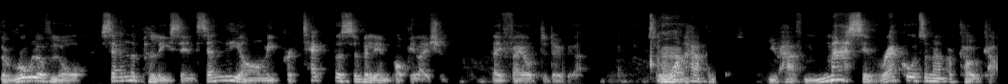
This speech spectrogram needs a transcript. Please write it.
the rule of law, send the police in, send the army, protect the civilian population. They failed to do that. So what uh-huh. happened? You have massive records amount of coca.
